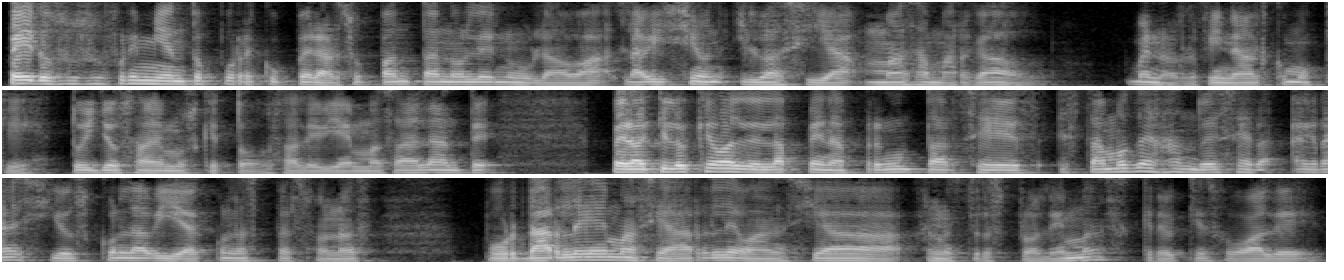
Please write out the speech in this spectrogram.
pero su sufrimiento por recuperar su pantano le nublaba la visión y lo hacía más amargado. Bueno, al final como que tú y yo sabemos que todo sale bien más adelante, pero aquí lo que vale la pena preguntarse es, ¿estamos dejando de ser agradecidos con la vida, con las personas, por darle demasiada relevancia a nuestros problemas? Creo que eso vale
